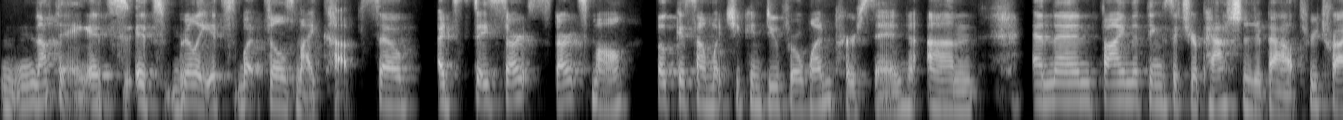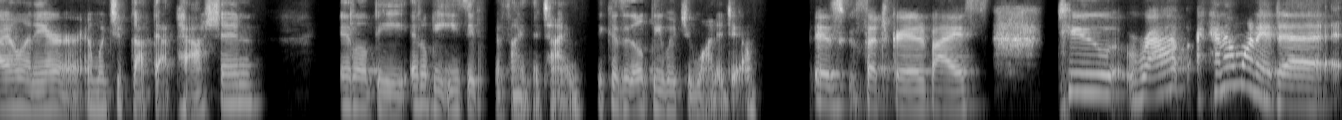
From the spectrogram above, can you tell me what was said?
nothing. It's it's really it's what fills my cup. So I'd say start start small. Focus on what you can do for one person, um, and then find the things that you're passionate about through trial and error. And once you've got that passion, it'll be it'll be easy to find the time because it'll be what you want to do is such great advice. To wrap, I kind of wanted to,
